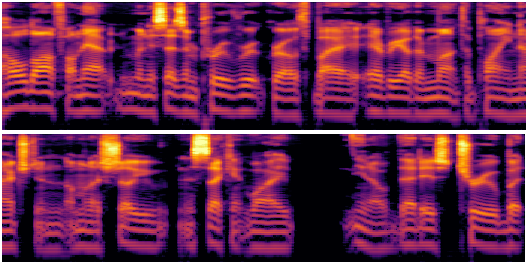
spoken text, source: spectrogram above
hold off on that when it says improve root growth by every other month applying nitrogen. I'm going to show you in a second why you know that is true, but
